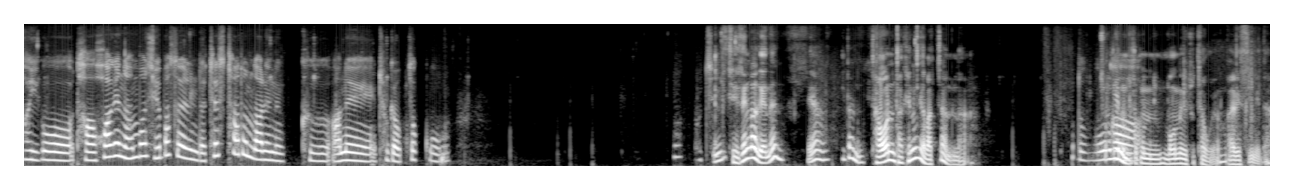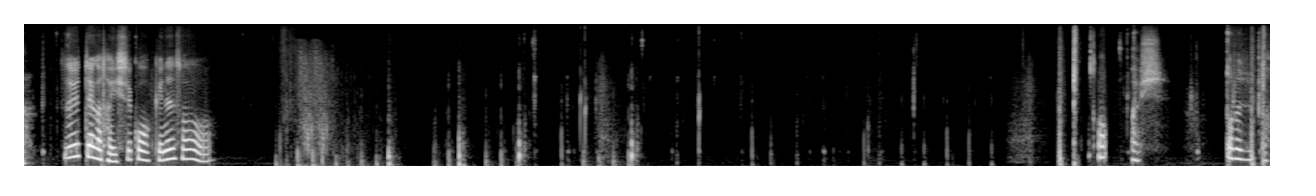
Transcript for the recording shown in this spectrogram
아, 이거 다 확인을 한 번씩 해봤어야 했는데 테스트 하던 날에는 그 안에 저게 없었고. 어, 뭐지? 근데 제 생각에는 그냥 일단 자원은 다 캐는 게 맞지 않나. 또 뭔가 무조건 먹는 게 좋다고요. 알겠습니다. 쓸 데가 다 있을 것 같긴 해서. 어, 아이씨. 떨어졌다.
